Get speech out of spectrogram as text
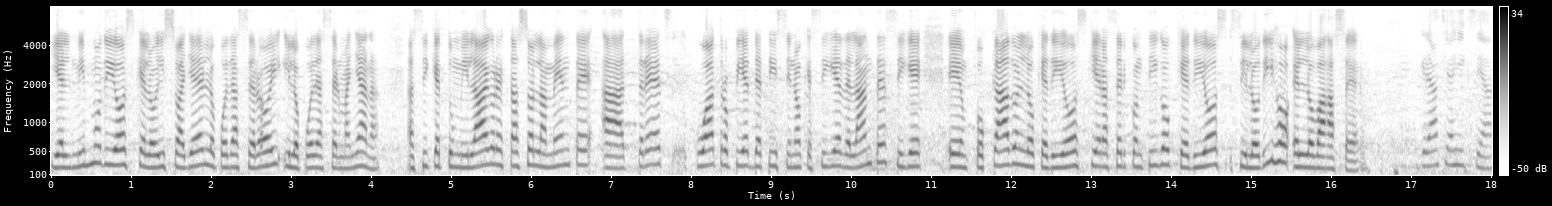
Y el mismo Dios que lo hizo ayer lo puede hacer hoy y lo puede hacer mañana. Así que tu milagro está solamente a tres, cuatro pies de ti, sino que sigue adelante, sigue enfocado en lo que Dios quiere hacer contigo, que Dios, si lo dijo, Él lo va a hacer. Gracias, Ixia.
